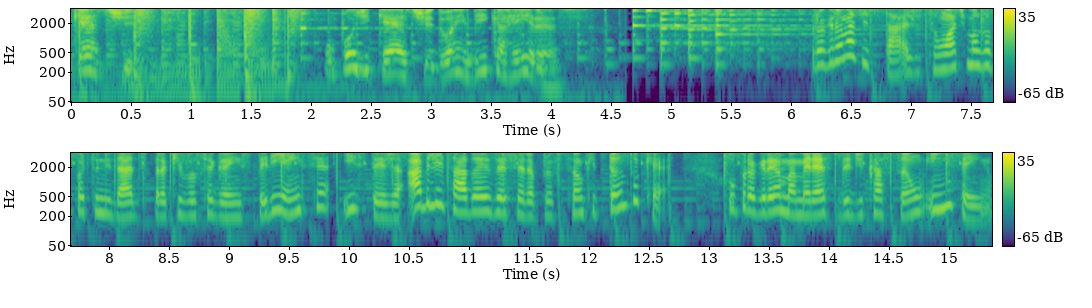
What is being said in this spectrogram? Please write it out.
Soulcast, o podcast do AMB Carreiras. Programas de estágio são ótimas oportunidades para que você ganhe experiência e esteja habilitado a exercer a profissão que tanto quer. O programa merece dedicação e empenho.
